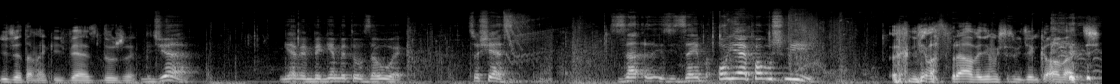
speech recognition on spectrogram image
Idzie tam jakiś wies duży. Gdzie? Nie wiem, biegniemy tu w zaułek. Coś jest. Za, zajeba... O nie, pomóż mi! Nie ma sprawy, nie musisz mi dziękować.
